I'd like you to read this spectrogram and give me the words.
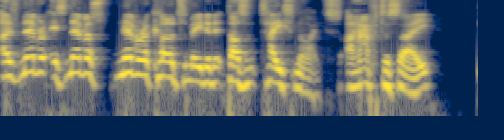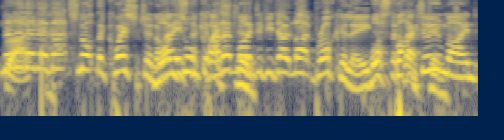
has never it's never never occurred to me that it doesn't taste nice. I have to say. No, Right. no, no, no, that's not the question. What I'm is the talking, I don't mind if you don't like broccoli. What's the but I do mind.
